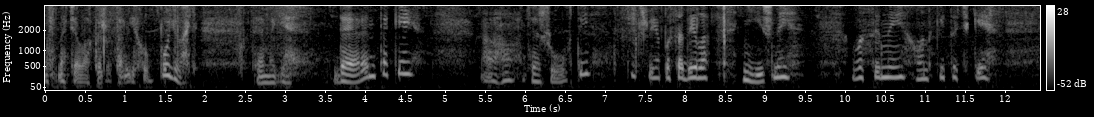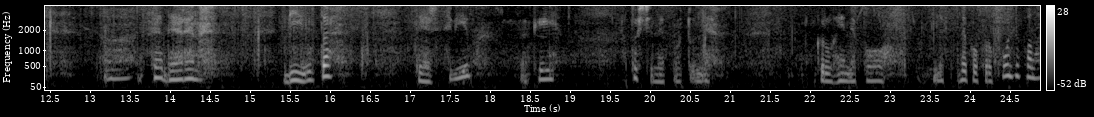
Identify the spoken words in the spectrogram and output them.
ось почала кажу, там їх обполювати. Це моє дерен такий. Ага, це жовтий, такий, що я посадила, ніжний восени, вон квіточки. А, Це дерен білта, теж цвів, такий. А то ще не по не круги не по не, не попрополювала.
